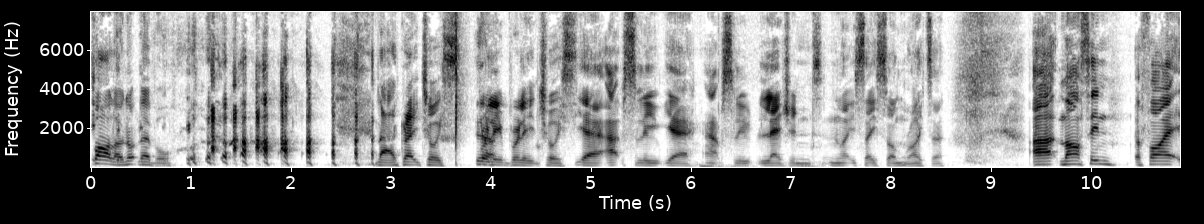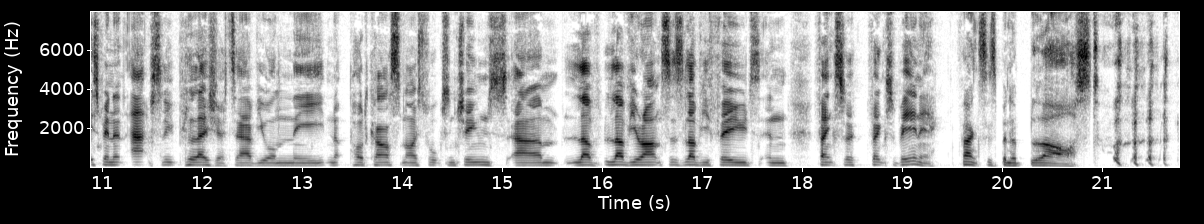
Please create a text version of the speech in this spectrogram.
Barlow, not Neville. nah, great choice. Yeah. Brilliant, brilliant choice. Yeah, absolute. Yeah, absolute legend, and like you say, songwriter. Uh, Martin, Offiah, it's been an absolute pleasure to have you on the podcast, Knives Forks and Tunes. Um, love, love your answers, love your food, and thanks for thanks for being here. Thanks. It's been a blast.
